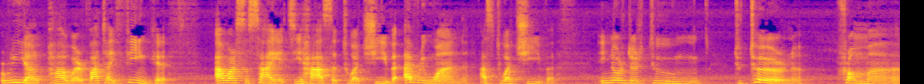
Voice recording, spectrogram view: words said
real power that I think our society has to achieve, everyone has to achieve in order to, to turn from uh,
